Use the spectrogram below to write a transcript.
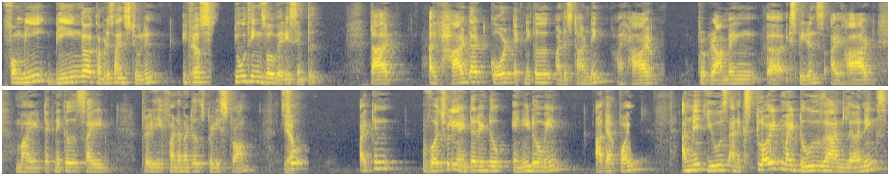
for me, being a computer science student, it Yeah. was two things were very simple. That I had that core technical understanding. I had Yeah. programming uh, experience. I had my technical side pretty fundamentals pretty strong. Yeah. So I can virtually enter into any domain at that point and make use and exploit my tools and learnings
